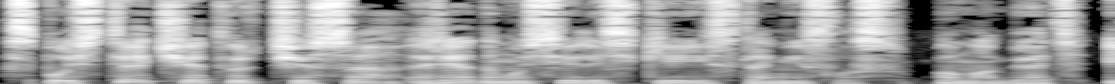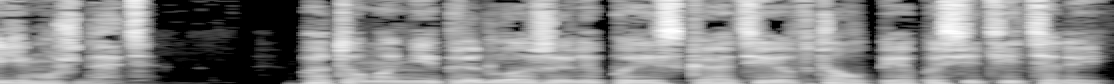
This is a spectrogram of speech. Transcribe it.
Спустя четверть часа рядом уселись Кей и Станислас, помогать ему ждать. Потом они предложили поискать ее в толпе посетителей.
